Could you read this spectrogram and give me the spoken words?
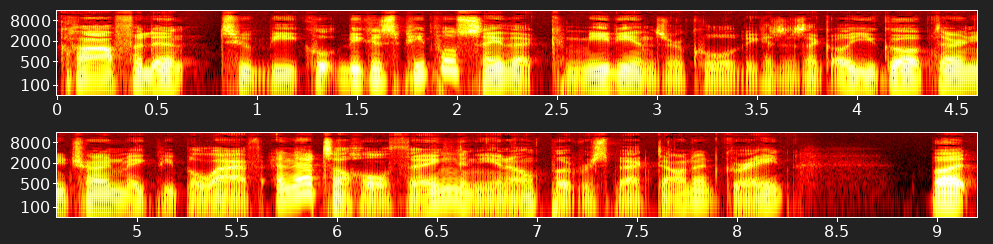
confident to be cool because people say that comedians are cool because it's like, oh, you go up there and you try and make people laugh. And that's a whole thing and, you know, put respect on it. Great. But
